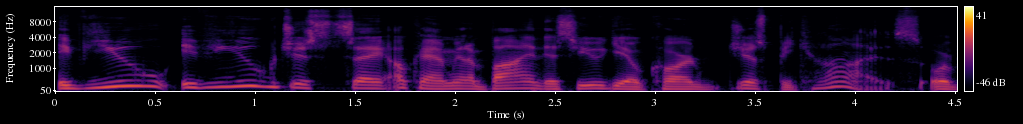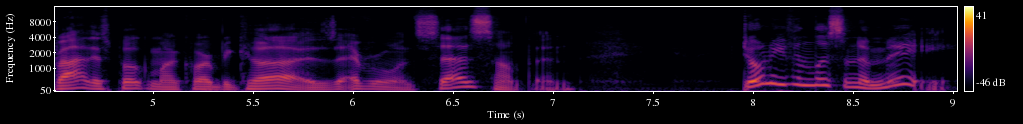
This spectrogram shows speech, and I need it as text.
if you if you just say, okay, I'm gonna buy this Yu-Gi-Oh card just because, or buy this Pokemon card because everyone says something, don't even listen to me.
